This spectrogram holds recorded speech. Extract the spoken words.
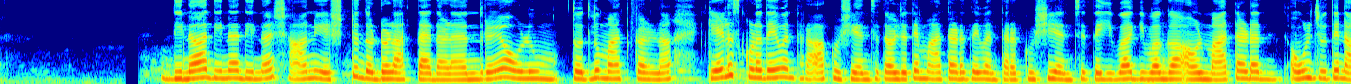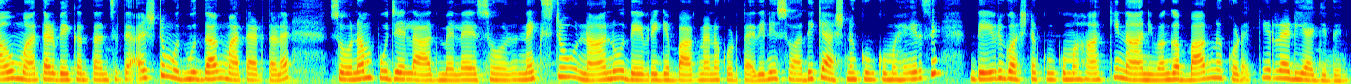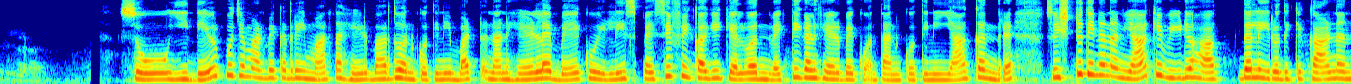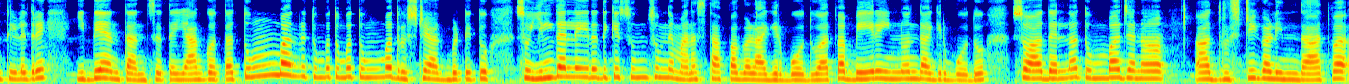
ದಿನ ದಿನ ದಿನ ಶಾನು ಎಷ್ಟು ದೊಡ್ಡವಳಾಗ್ತಾ ಇದ್ದಾಳೆ ಅಂದರೆ ಅವಳು ತೊದಲು ಮಾತುಗಳನ್ನ ಕೇಳಿಸ್ಕೊಳ್ಳೋದೇ ಒಂಥರ ಖುಷಿ ಅನಿಸುತ್ತೆ. ಅವಳ ಜೊತೆ ಮಾತಾಡೋದೇ ಒಂಥರ ಖುಷಿ ಅನಿಸುತ್ತೆ. ಇವಾಗ ಇವಾಗ ಅವಳು ಮಾತಾಡೋದು, ಅವಳ ಜೊತೆ ನಾವು ಮಾತಾಡಬೇಕಂತ ಅನಿಸುತ್ತೆ. ಅಷ್ಟು ಮುದ್ದು ಮುದ್ದಾಗಿ ಮಾತಾಡ್ತಾಳೆ. ಸೊ ನಮ್ಮ ಪೂಜೆ ಎಲ್ಲ ಆದಮೇಲೆ ಸೊ ನೆಕ್ಸ್ಟು ನಾನು ದೇವರಿಗೆ ಬಾಗ್ನನ ಕೊಡ್ತಾ ಇದ್ದೀನಿ. ಸೊ ಅದಕ್ಕೆ ಅರ್ಶಿನ ಕುಂಕುಮ ಹೇರಿಸಿ ದೇವರಿಗೂ ಅರ್ಶಿನ ಕುಂಕುಮ ಹಾಕಿ ನಾನು ಇವಾಗ ಬಾಗ್ನ ಕೊಡೋಕ್ಕೆ ರೆಡಿಯಾಗಿದ್ದೀನಿ ಸೊ ಈ ದೇವ್ರ ಪೂಜೆ ಮಾಡಬೇಕಾದ್ರೆ ಈ ಮಾತನ್ನ ಹೇಳಬಾರ್ದು ಅನ್ಕೋತೀನಿ ಬಟ್ ನಾನು ಹೇಳಲೇಬೇಕು. ಇಲ್ಲಿ ಸ್ಪೆಸಿಫಿಕ್ಕಾಗಿ ಕೆಲವೊಂದು ವ್ಯಕ್ತಿಗಳಿಗೆ ಹೇಳಬೇಕು ಅಂತ ಅನ್ಕೋತೀನಿ. ಯಾಕಂದರೆ ಸೊ ಇಷ್ಟು ದಿನ ನಾನು ಯಾಕೆ ವೀಡಿಯೋ ಹಾಕ್ದಲ್ಲೇ ಇರೋದಕ್ಕೆ ಕಾರಣ ಅಂತ ಹೇಳಿದ್ರೆ, ಇದೆ ಅಂತ ಅನಿಸುತ್ತೆ. ಯಾಕೆ ಗೊತ್ತಾ? ತುಂಬ ಅಂದರೆ ತುಂಬ ತುಂಬ ತುಂಬ ದೃಷ್ಟಿ ಆಗಿಬಿಟ್ಟಿತ್ತು. ಸೊ ಇಲ್ಲದಲ್ಲೇ ಇರೋದಕ್ಕೆ ಸುಮ್ಮ ಸುಮ್ಮನೆ ಮನಸ್ತಾಪಗಳಾಗಿರ್ಬೋದು ಅಥವಾ ಬೇರೆ ಇನ್ನೊಂದಾಗಿರ್ಬೋದು. ಸೊ ಅದೆಲ್ಲ ತುಂಬ ಜನ ಆ ದೃಷ್ಟಿಗಳಿಂದ ಅಥವಾ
